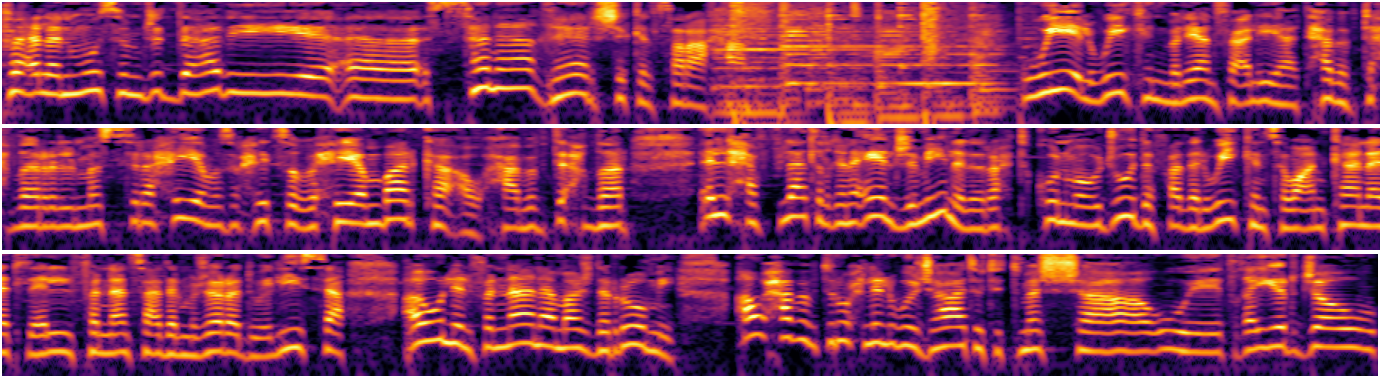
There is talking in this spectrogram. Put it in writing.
فعلا موسم جدة هذه آه، السنة غير شكل صراحة. وال weekend مليان فعاليات. حابب تحضر المسرحية مسرحية صباحية مباركة أو حابب تحضر الحفلات الغنائية الجميلة اللي راح تكون موجودة في هذا ال weekend سواء كانت للفنان سعد لمجرد وإليسا أو للفنانة ماجدة الرومي. أو حابب تروح للوجهات وتتمشى وتغير جو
